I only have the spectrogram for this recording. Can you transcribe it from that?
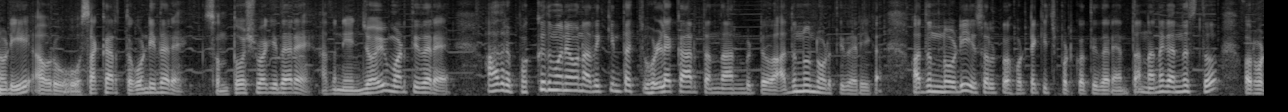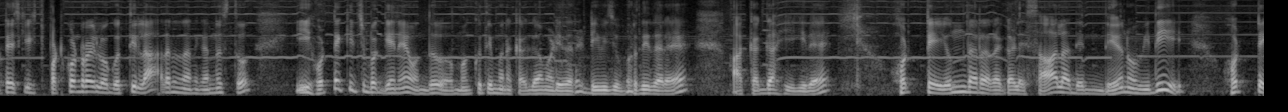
ನೋಡಿ, ಅವರು ಹೊಸ ಕಾರ್ ತೊಗೊಂಡಿದ್ದಾರೆ, ಸಂತೋಷವಾಗಿದ್ದಾರೆ, ಅದನ್ನು ಎಂಜಾಯ್ ಮಾಡ್ತಿದ್ದಾರೆ. ಆದರೆ ಪಕ್ಕದ ಮನೆಯವನು ಅದಕ್ಕಿಂತ ಒಳ್ಳೆ ಕಾರ್ ತಂದ ಅಂದ್ಬಿಟ್ಟು ಅದನ್ನು ನೋಡ್ತಿದ್ದಾರೆ ಈಗ. ಅದನ್ನು ನೋಡಿ ಸ್ವಲ್ಪ ಹೊಟ್ಟೆ ಕಿಚ್ಚು ಪಟ್ಕೋತಿದ್ದಾರೆ ಅಂತ ನನಗೆ ಅನ್ನಿಸ್ತು ಅವ್ರು ಹೊಟ್ಟೆ ಕಿಚ್ಚು ಪಟ್ಕೊಂಡ್ರೋ ಇಲ್ವೋ ಗೊತ್ತಿಲ್ಲ, ಆದರೆ ನನಗೆ ಅನ್ನಿಸ್ತು ಈ ಹೊಟ್ಟೆ ಕಿಚ್ಚು ಬಗ್ಗೆನೇ ಒಂದು ಮಂಕುತಿಮ್ಮನ ಕಗ್ಗ ಮಾಡಿದ್ದಾರೆ, ಡಿ ವಿ ಜಿ ಬರೆದಿದ್ದಾರೆ. ಆ ಕಗ್ಗ ಹೀಗಿದೆ. ಹೊಟ್ಟೆಯೊಂದರ ರಗಳೆ ಸಾಲದೆಂದೇನೋ ವಿಧಿ. ಹೊಟ್ಟೆ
